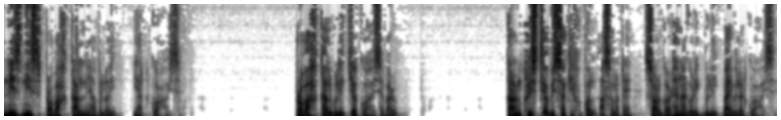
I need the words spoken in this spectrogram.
নিজ নিজ প্ৰবাসকাল নিয়াবলৈ ইয়াত কোৱা হৈছে। প্ৰবাসকাল বুলি কিয় কোৱা হৈছে বাৰু? কাৰণ খ্ৰীষ্টীয় বিশ্বাসীসকল আচলতে স্বৰ্গৰহে নাগৰিক বুলি বাইবেলত কোৱা হৈছে।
